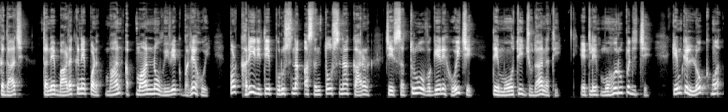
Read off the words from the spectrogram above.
કદાચ તને બાળકને પણ માન અપમાનનો વિવેક ભલે હોય, પણ ખરી રીતે પુરુષના અસંતોષના કારણ જે શત્રુઓ વગેરે હોય છે તે મોહથી જુદા નથી. એટલે મોહરૂપ જ છે. કેમ કે લોકમાં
